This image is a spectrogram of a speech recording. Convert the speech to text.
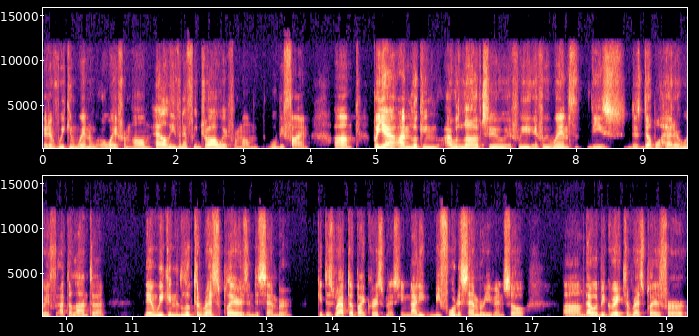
And if we can win away from home, hell, even if we draw away from home, we'll be fine. Um, but yeah, I'm looking. I would love to if we if we win these this double header with Atalanta, then we can look to rest players in December. Get this wrapped up by Christmas. You know, not even before December even. So um, that would be great to rest players for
